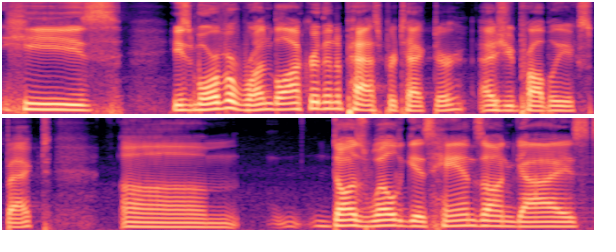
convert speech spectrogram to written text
he's he's more of a run blocker than a pass protector, as you'd probably expect. Um, does well to get his hands on guys,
